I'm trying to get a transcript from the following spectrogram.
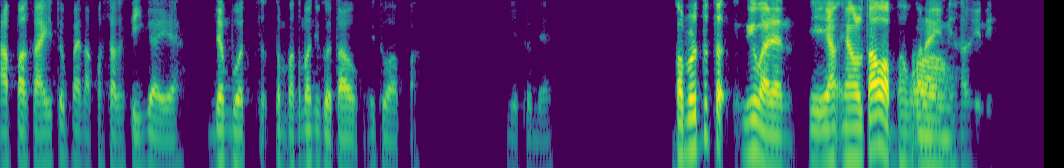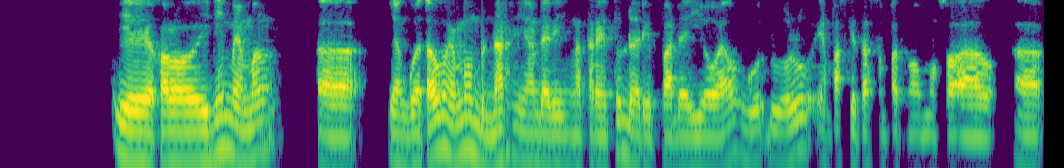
apakah itu Pentakosta ketiga ya. Dan buat teman-teman juga tahu itu apa. Gitu deh. Kalau menurut gimana? Dan? Yang yang lu tahu apa mengenai Oh. ini hal ini? Iya, iya, kalau ini memang eh, yang gue tahu memang benar yang dari ngetren itu daripada Yoel. Gue dulu yang pas kita sempat ngomong soal eh,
